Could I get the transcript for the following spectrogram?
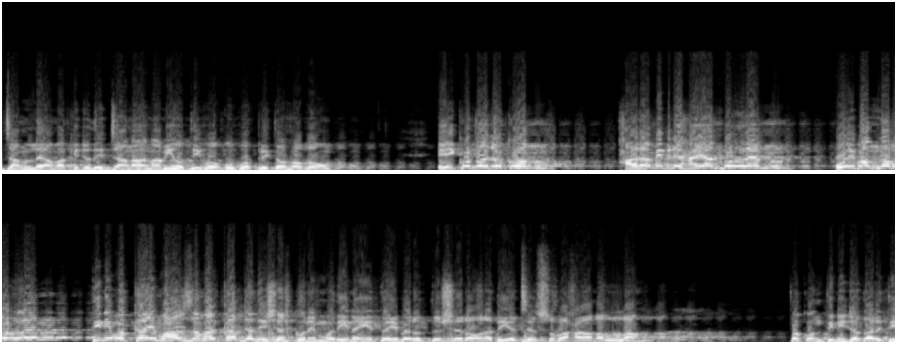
জানলে আমাকে যদি জানান আমি অতীব উপকৃত হব। এই কথা যখন হারাম ইবনে হায়ান বললেন ওই বান্দা বললেন, তিনি মক্কায় মুআজ্জামার কাবজা বিশ্বাস করে মদিনায় তৈবার উদ্দেশ্যে রওনা দিয়েছে, সুবহানাল্লাহ। তখন তিনি যথারীতি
